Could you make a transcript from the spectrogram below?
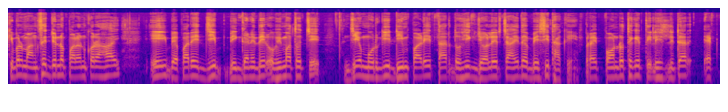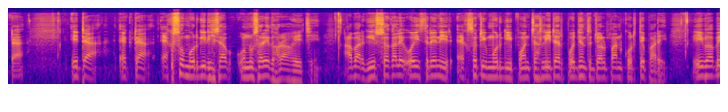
কেবল মাংসের জন্য পালন করা হয়, এই ব্যাপারে জীব বিজ্ঞানীদের অভিমত হচ্ছে যে মুরগি ডিম পাড়ে তার দৈহিক জলের চাহিদা বেশি থাকে। প্রায় পনেরো থেকে তিরিশ লিটার একটা, এটা একটা একশো মুরগির হিসাব অনুসারে ধরা হয়েছে। আবার গ্রীষ্মকালে ওই শ্রেণির একশোটি মুরগি পঞ্চাশ লিটার পর্যন্ত জল পান করতে পারে। এইভাবে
